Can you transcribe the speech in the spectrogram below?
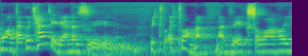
mondták, hogy hát igen, ez, itt, itt vannak medvék, szóval, hogy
